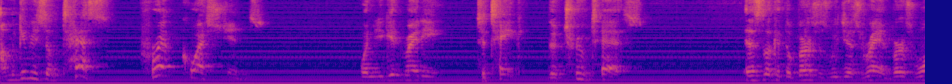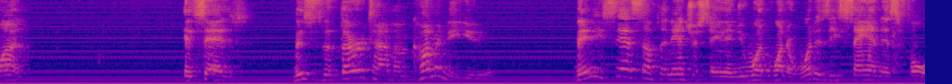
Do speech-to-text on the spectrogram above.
I'm gonna give you some test prep questions when you get ready to take the true test. Let's look at the verses we just read. Verse 1, it says, This is the third time I'm coming to you. Then he says something interesting, and you would wonder, what is he saying this for?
